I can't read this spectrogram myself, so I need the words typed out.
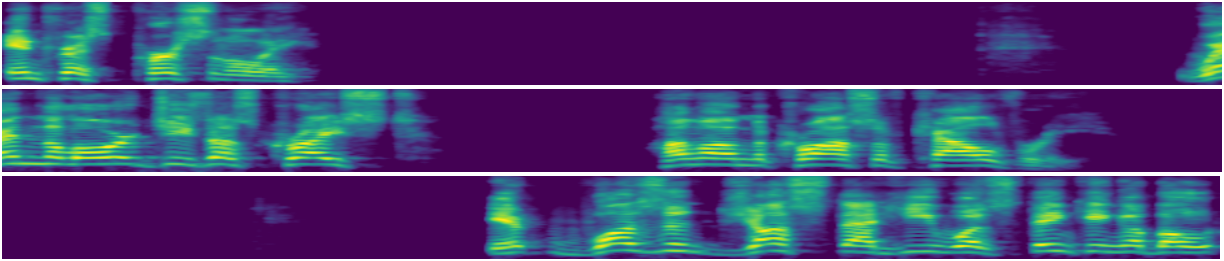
interest personally. When the Lord Jesus Christ hung on the cross of Calvary, it wasn't just that he was thinking about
